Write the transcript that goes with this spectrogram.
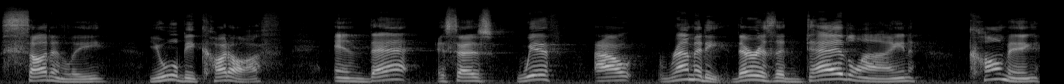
suddenly. You will be cut off. And that, it says, without remedy. There is a deadline coming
